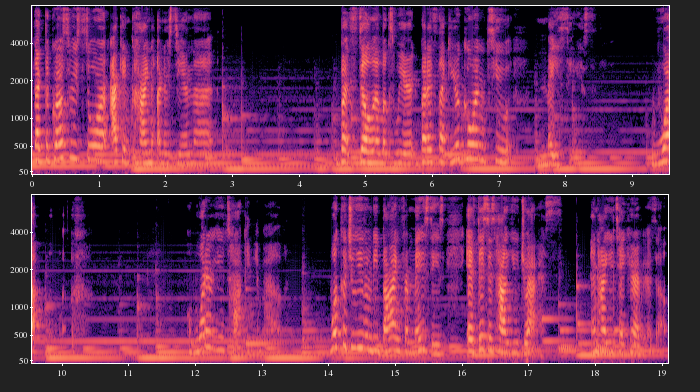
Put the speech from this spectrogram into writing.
Like the grocery store, I can kind of understand that. But still, it looks weird. But it's like you're going to Macy's. What? What are you talking about? What could you even be buying from Macy's if this is how you dress and how you take care of yourself?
